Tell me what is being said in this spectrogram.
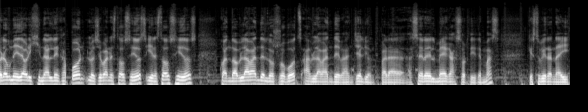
era una idea original en Japón, los llevan a Estados Unidos y en Estados Unidos cuando hablaban de los robots hablaban de Evangelion para hacer el Megazord y demás que estuvieran ahí.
